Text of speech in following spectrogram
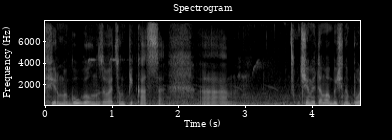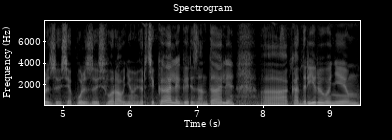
фирмы Google, называется он Picasso. Чем я там обычно пользуюсь? Я пользуюсь выравниванием вертикали, горизонтали, кадрированием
